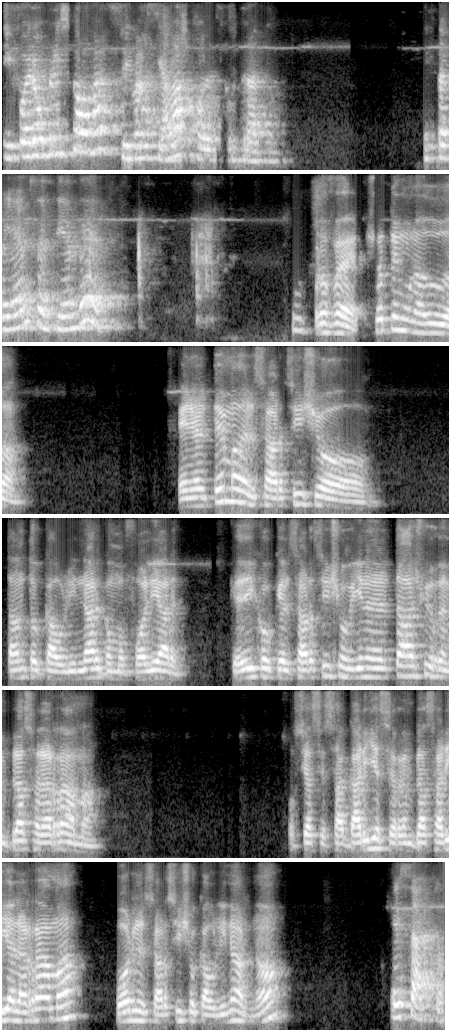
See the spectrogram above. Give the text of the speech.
Si fuera un rizoma, se va hacia abajo del sustrato. ¿Está bien? ¿Se entiende? Profe, yo tengo una duda. En el tema del zarcillo, tanto caulinar como foliar, que dijo que el zarcillo viene del tallo y reemplaza la rama. O sea, se sacaría, se reemplazaría la rama por el zarcillo caulinar, ¿no? Exacto.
